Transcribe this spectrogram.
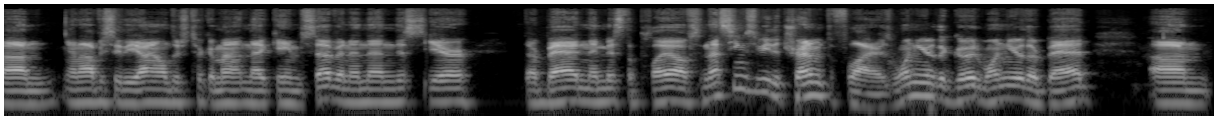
Um, and obviously the Islanders took them out in that game seven, and then this year they're bad and they missed the playoffs. And that seems to be the trend with the Flyers. One year they're good, one year they're bad. Um,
